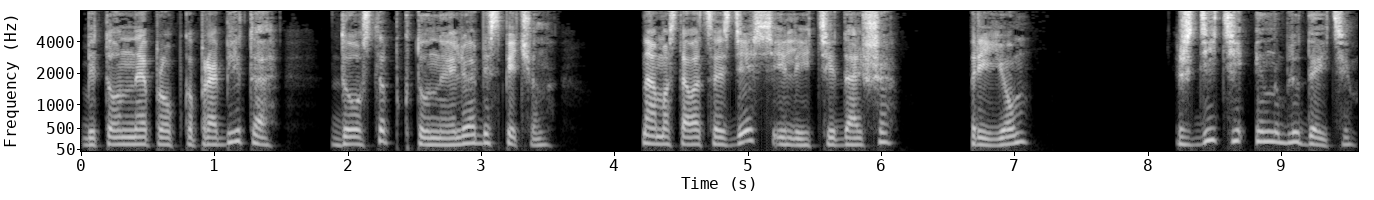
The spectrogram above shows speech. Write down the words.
бетонная пробка пробита, доступ к туннелю обеспечен. Нам оставаться здесь или идти дальше? Прием. «Ждите и наблюдайте»,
